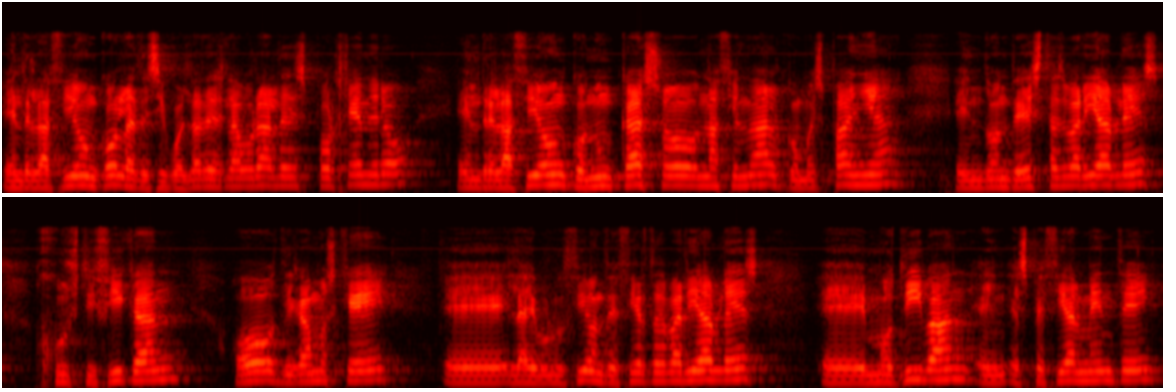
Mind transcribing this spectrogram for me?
en relación con las desigualdades laborales por género, en relación con un caso nacional como España, en donde estas variables justifican o digamos que eh, la evolución de ciertas variables eh, motivan especialmente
